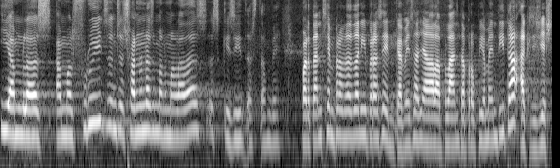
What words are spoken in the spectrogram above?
i amb, les, amb els fruits doncs, es fan unes marmelades exquisites també. Per tant, sempre hem de tenir present que més enllà de la planta pròpiament dita, exigeix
